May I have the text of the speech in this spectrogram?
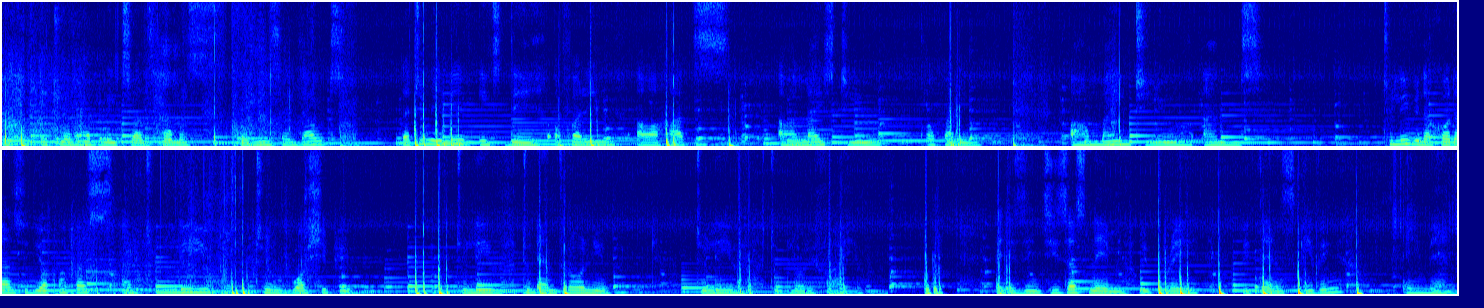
that your word may transform us from inside out, that we may live each day offering our hearts, our lives to you, offering our mind to you and to live in accordance with your purpose and to live to worship you, to live to enthrone you, to live to glorify you. It is in Jesus' name we pray with thanksgiving. Amen.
